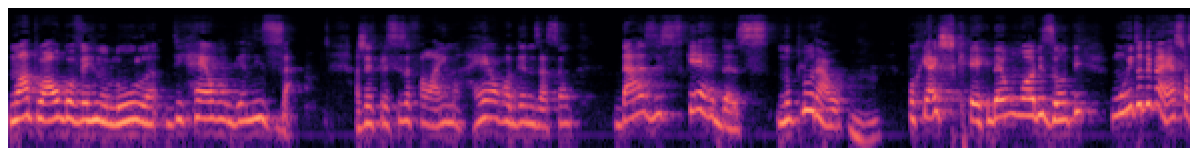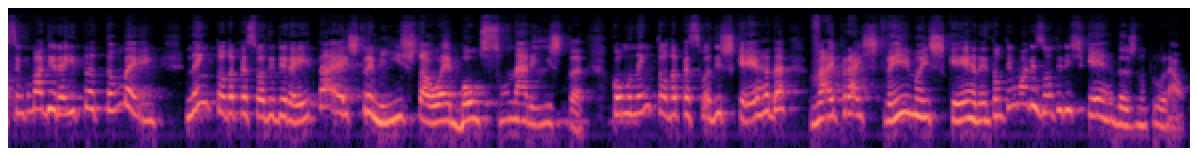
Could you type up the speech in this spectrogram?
no atual governo Lula de reorganizar. A gente precisa falar em uma reorganização das esquerdas, no plural. Uhum. porque a esquerda é um horizonte muito diverso, assim como a direita também. Nem toda pessoa de direita é extremista ou é bolsonarista, como nem toda pessoa de esquerda vai para a extrema esquerda. Então tem um horizonte de esquerdas no plural.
